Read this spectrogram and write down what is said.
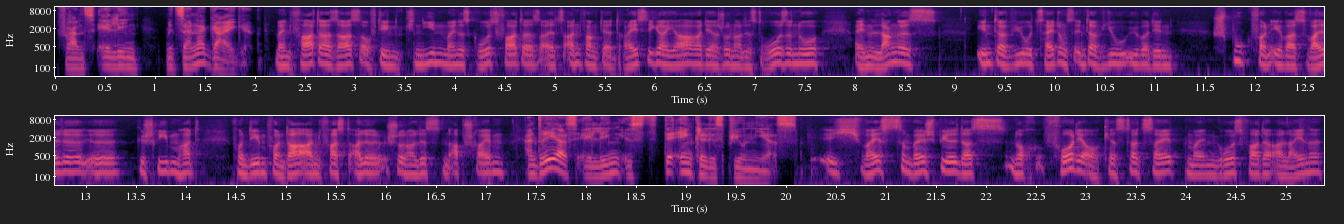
Franz Elling mit seiner Geige. Mein Vater saß auf den Knien meines Großvaters, als Anfang der 30er Jahre der Journalist Rosenow ein langes Interview, Zeitungsinterview über den Spuk von Eberswalde äh, geschrieben hat, von dem von da an fast alle Journalisten abschreiben. Andreas Elling ist der Enkel des Pioniers. Ich weiß zum Beispiel, dass noch vor der Orchesterzeit mein Großvater alleine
